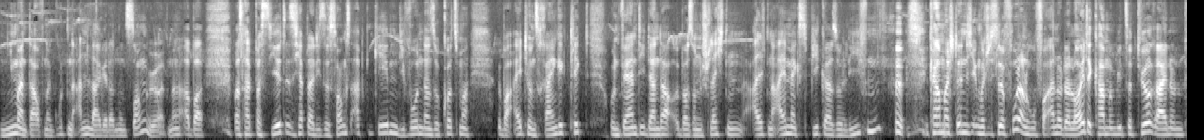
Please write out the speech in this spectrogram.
niemand da auf einer guten Anlage dann einen Song hört. Ne? Aber was halt passiert ist, ich habe da diese Songs abgegeben, die wurden dann so kurz mal über iTunes reingeklickt und während die dann da über so einen schlechten alten iMac-Speaker so liefen, kamen halt ständig irgendwelche Telefonanrufe an oder Leute kamen irgendwie zur Tür rein und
